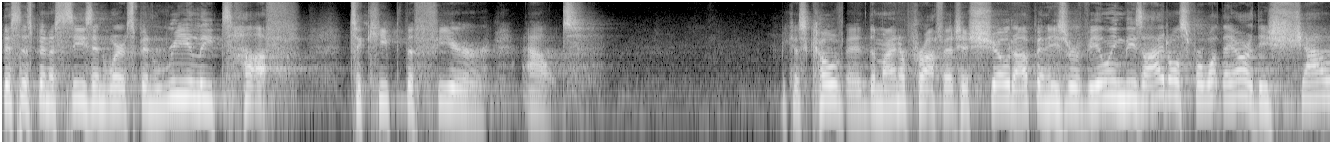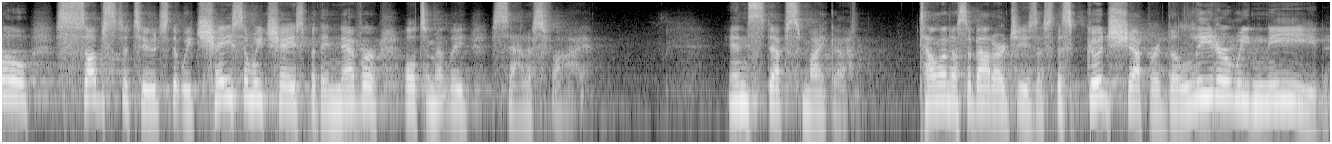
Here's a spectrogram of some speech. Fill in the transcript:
this has been a season where it's been really tough to keep the fear out. Because COVID, the minor prophet, has showed up and he's revealing these idols for what they are these shallow substitutes that we chase and we chase, but they never ultimately satisfy. In steps Micah, telling us about our Jesus, this good shepherd, the leader we need,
